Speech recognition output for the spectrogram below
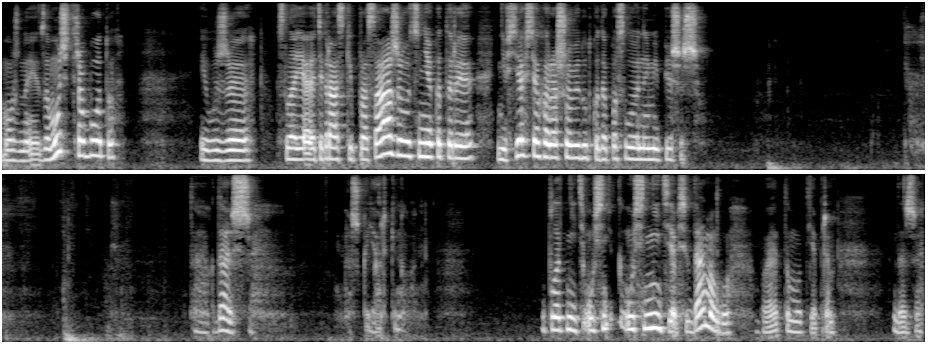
можно и замучить работу. И уже слоя, эти краски просаживаются некоторые. Не всех все хорошо ведут, когда послойными пишешь. Так, дальше. Немножко яркий, ну. Уплотнить, уснить я всегда могу, поэтому вот я прям даже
